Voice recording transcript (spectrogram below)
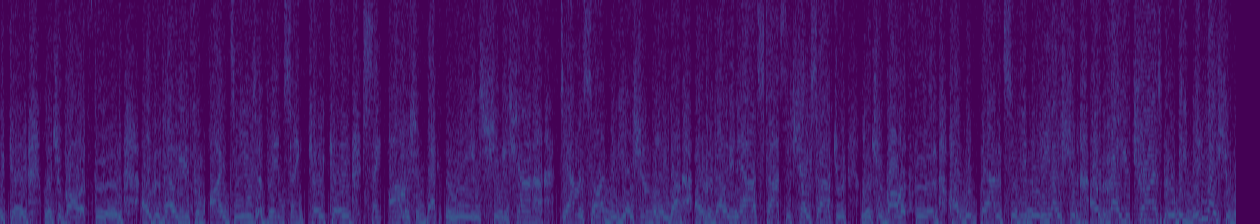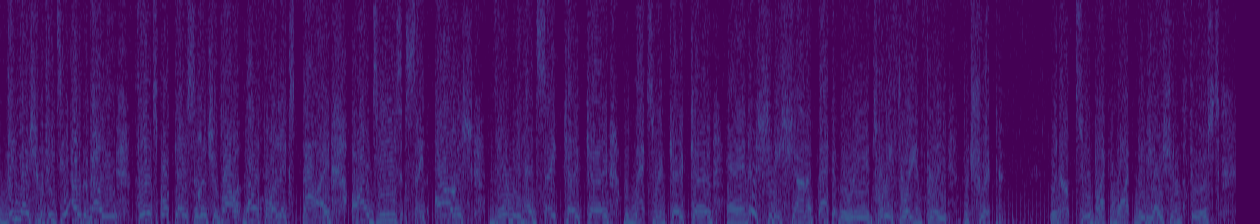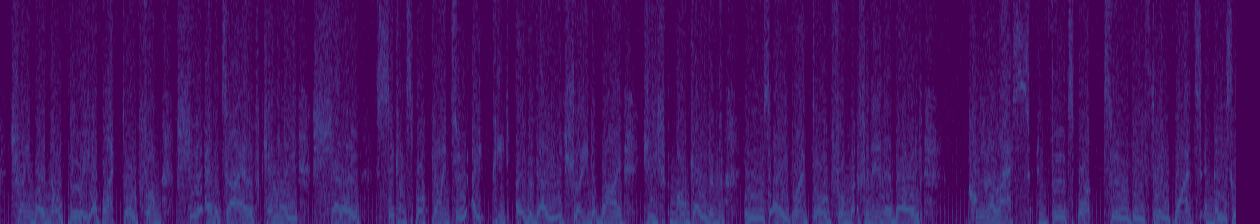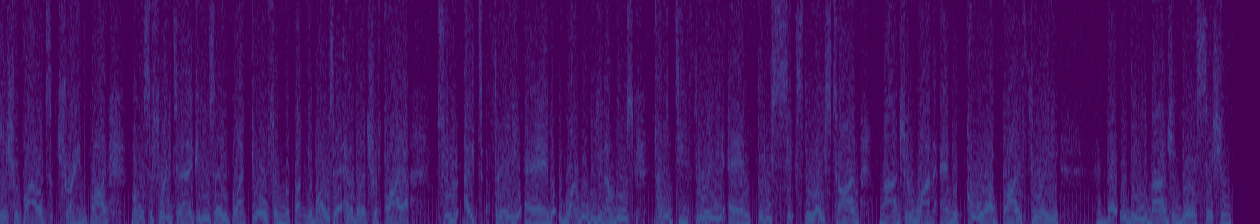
Melissa Freetag. It is a black girl from the Bunga Blazer out of Electrifire.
